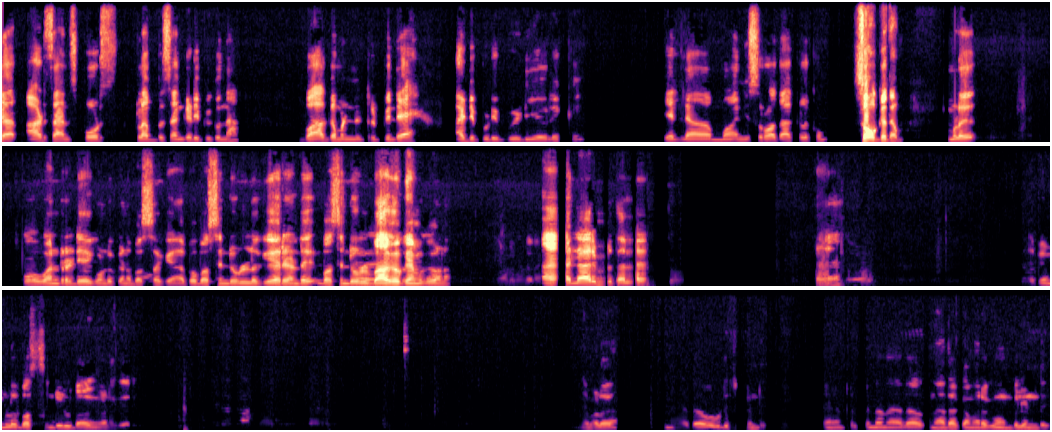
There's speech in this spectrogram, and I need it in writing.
Star arts and sports club സംഘടിപ്പിക്കുന്ന വാഗമൺ ട്രിപ്പിന്റെ അടിപൊളി വീഡിയോയിലേക്ക് എല്ലാ മാന്യ ശ്രോതാക്കൾക്കും സ്വാഗതം. നമ്മൾ പോവാൻ റെഡി ആയി കൊണ്ടിരിക്കണം ബസ്സൊക്കെ. അപ്പൊ ബസ്സിന്റെ ഉള്ളിൽ കയറിയാണ്ട് ബസ്സിന്റെ ഉൾഭാഗമൊക്കെ നമുക്ക് കാണാം. എല്ലാവരും നമ്മൾ ബസ്സിന്റെ ഉൾഭാഗം കാണാൻ കയറി. നമ്മളെ നേതാവ് വിളിച്ചിട്ടുണ്ട് ട്രിപ്പിന്റെ നേതാ നേതാക്കന്മാരൊക്കെ മുമ്പിലുണ്ട്.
